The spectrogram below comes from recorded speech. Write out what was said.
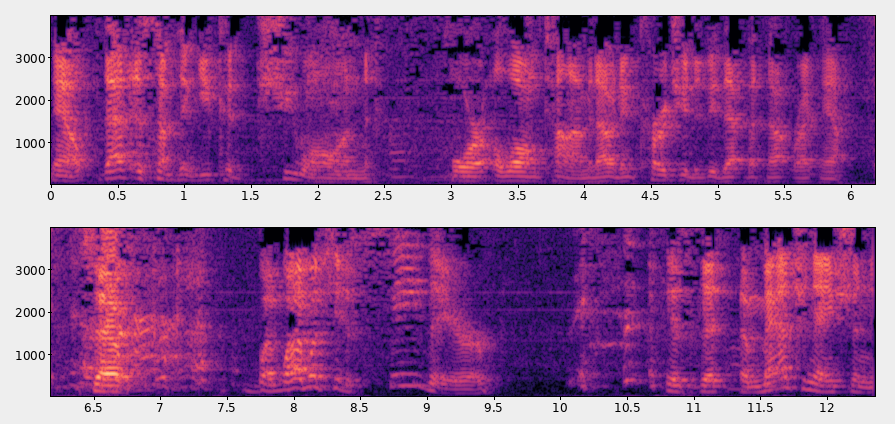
Now, that is something you could chew on for a long time, and I would encourage you to do that, but not right now. So, but what I want you to see there is that imagination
